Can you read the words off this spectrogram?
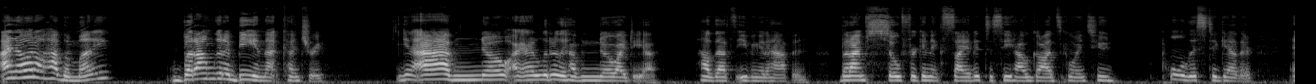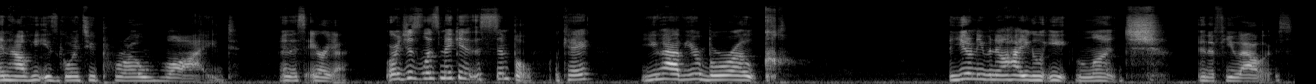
I know I don't have the money, but I'm gonna be in that country. You know, I have no I, I literally have no idea how that's even gonna happen. But I'm so freaking excited to see how God's going to pull this together and how he is going to provide in this area. Or just let's make it simple, okay? You have you're broke. And you don't even know how you're going to eat lunch in a few hours.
